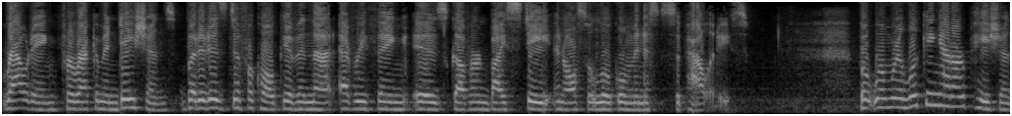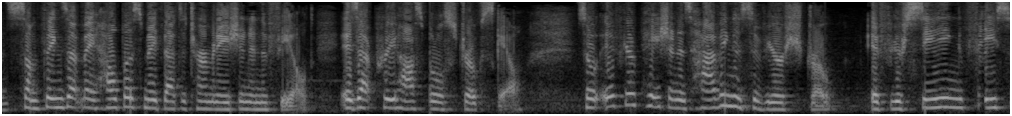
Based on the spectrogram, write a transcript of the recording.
routing for recommendations, but it is difficult given that everything is governed by state and also local municipalities. But when we're looking at our patients, some things that may help us make that determination in the field is that pre-hospital stroke scale. So if your patient is having a severe stroke, if you're seeing face,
